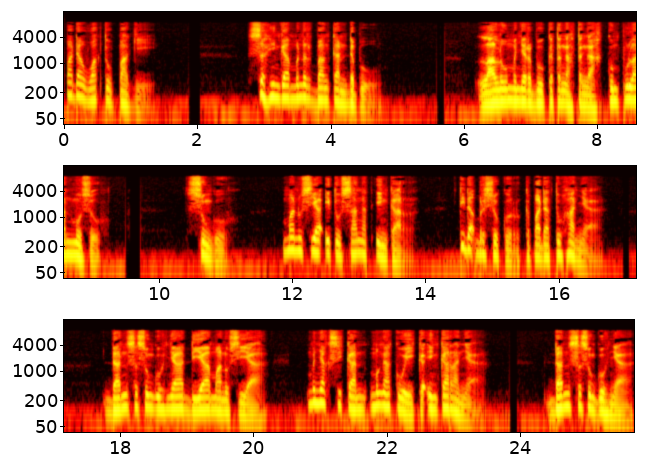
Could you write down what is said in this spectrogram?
pada waktu pagi, sehingga menerbangkan debu, lalu menyerbu ke tengah-tengah kumpulan musuh. Sungguh, manusia itu sangat ingkar, tidak bersyukur kepada Tuhannya, dan sesungguhnya dia manusia menyaksikan mengakui keingkarannya, dan sesungguhnya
